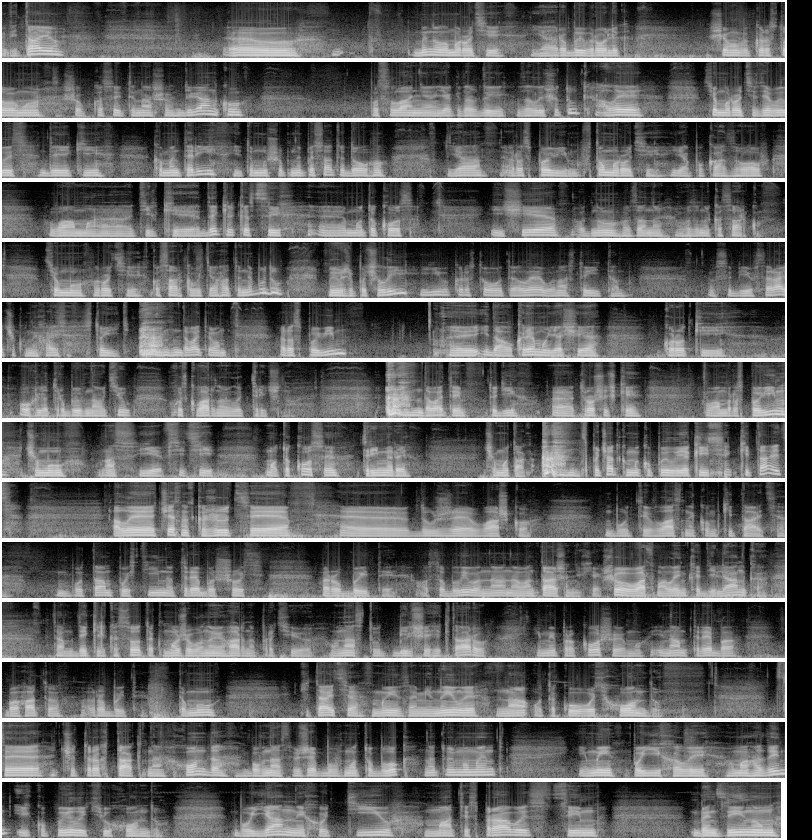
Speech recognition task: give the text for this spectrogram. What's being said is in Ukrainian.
Вітаю. Е, В минулому році я робив ролик, що ми використовуємо, щоб косити нашу ділянку. Посилання, як завжди, залишу тут, але в цьому році з'явились деякі коментарі, і тому, щоб не писати довго, я розповім. В тому році я показував вам е, тільки декілька з цих е, мотокос і ще одну газонокосарку. В цьому році косарку витягати не буду. Ми вже почали її використовувати, але вона стоїть там собі в сарайчику, нехай стоїть. Давайте вам розповім. Е, І да, окремо я ще короткий огляд робив на оцю хоскварну електричну. Давайте тоді е, трошечки вам розповім, чому у нас є всі ці мотокоси, трімери. Чому так? Спочатку ми купили якийсь китаєць, але чесно скажу, це е, дуже важко бути власником китайця, бо там постійно треба щось робити, особливо на навантаженнях. Якщо у вас маленька ділянка, там декілька соток, може воно і гарно працює. У нас тут більше гектару, і ми прокошуємо, і нам треба багато робити. Тому китайця ми замінили на отаку ось Хонду. Це чотирьохтактна Honda, бо в нас вже був мотоблок на той момент. І ми поїхали в магазин і купили цю Хонду. Бо я не хотів мати справи з цим бензином,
